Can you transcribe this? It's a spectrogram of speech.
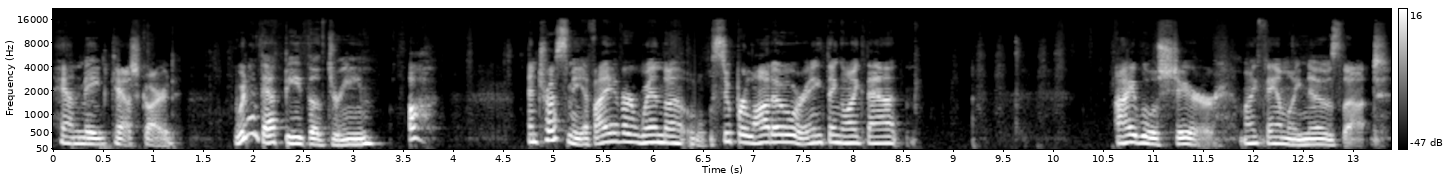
Handmade cash card. Wouldn't that be the dream? Oh, and trust me, if I ever win the super lotto or anything like that, I will share. My family knows that.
